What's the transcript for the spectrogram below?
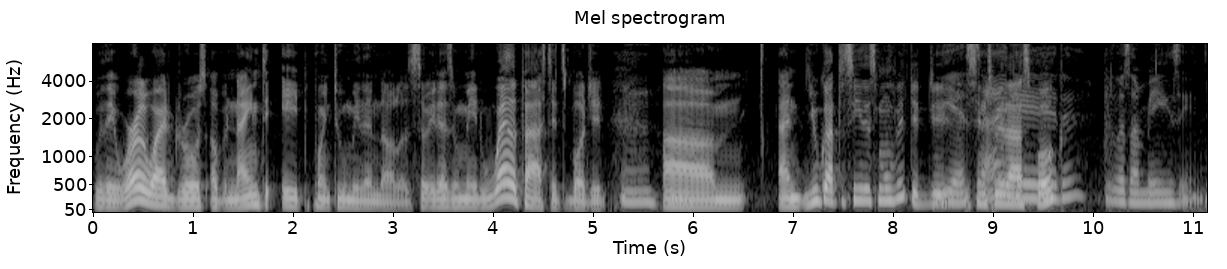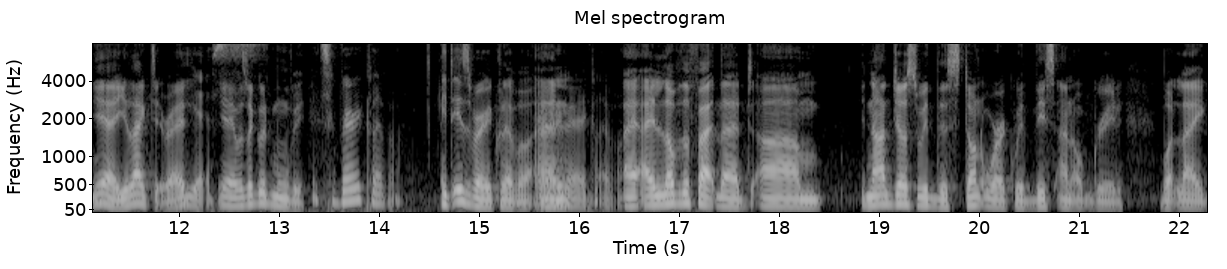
with a worldwide gross of ninety eight point two million dollars. So it has made well past its budget. Mm-hmm. Um, and you got to see this movie? Did you? yes, since I we last did. spoke, It was amazing. yeah, you liked it, right? Yes. Yeah, it was a good movie. It's very clever. It is very clever, Very, and very clever. I, I love the fact that um, not just with the stunt work with this and upgrade, but like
